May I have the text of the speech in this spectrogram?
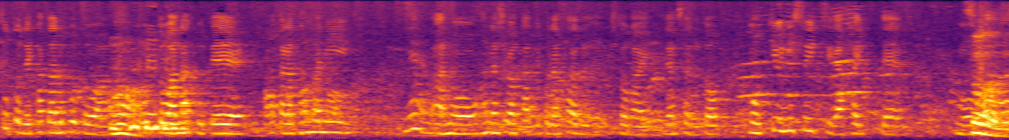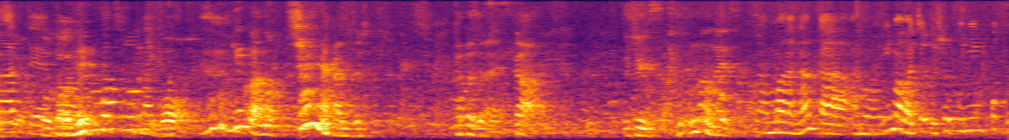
外で語ることは夫はなくてだからたまにねあのお話分かってくださる人がいらっしゃるともう急にスイッチが入ってもうそうなんですよ。だから年末の時も 結構あのシャイな感じの方じゃないですか宇宙んそん。なのないですかまあ、まあなんかあの今はちょっと職人っぽく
